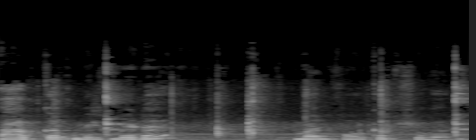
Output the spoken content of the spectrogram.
हाफ़ कप मिल्क मेड है। वन फोर कप शुगर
